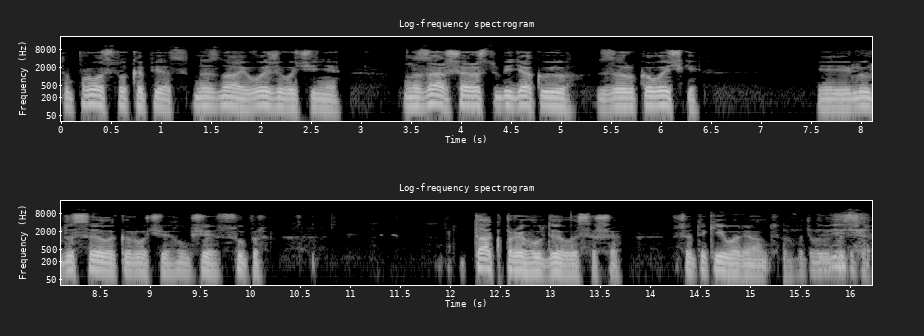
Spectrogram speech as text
То просто капець. Не знаю, виживе чи ні. Назар, ще раз тобі дякую за рукавички. І люди сили, коротше, взагалі супер. Так пригодилися ще. Ще такий варіант. Дивіться,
